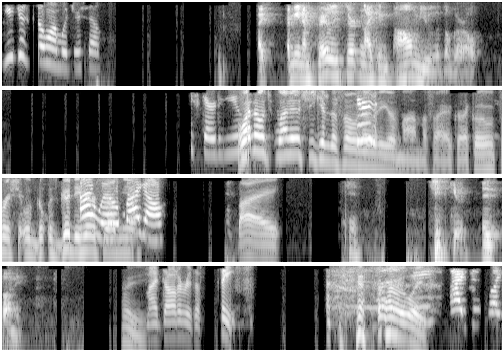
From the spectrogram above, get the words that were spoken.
You just go on with yourself. I, I mean, I'm fairly certain I can palm you, little girl. He's scared of you. Why don't Why don't you give the phone Here- over to your mama, Firecracker? We'll appreciate. It was good to hear I from will. you. Bye, y'all. Bye. She's cute. It's funny. Hey. My daughter is a thief. Really? I just like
